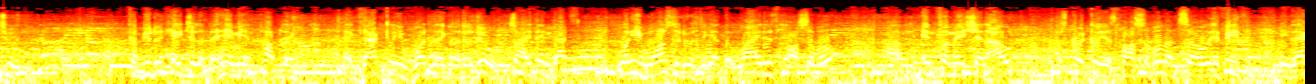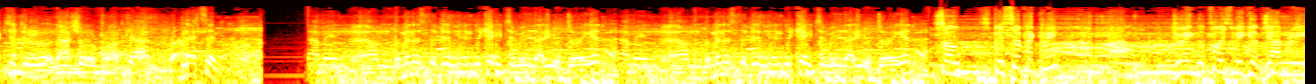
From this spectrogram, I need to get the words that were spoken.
to communicate to the Bahamian public exactly what they're going to do. So I think that's what he wants to do is to get the widest possible um, information out as quickly as possible. And so if he's elected to a national broadcast, bless him. I mean, um, the minister didn't indicate to me that he was doing it. I mean, um, the minister didn't indicate to me that he was doing it. So specifically, um, during the first week of January,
